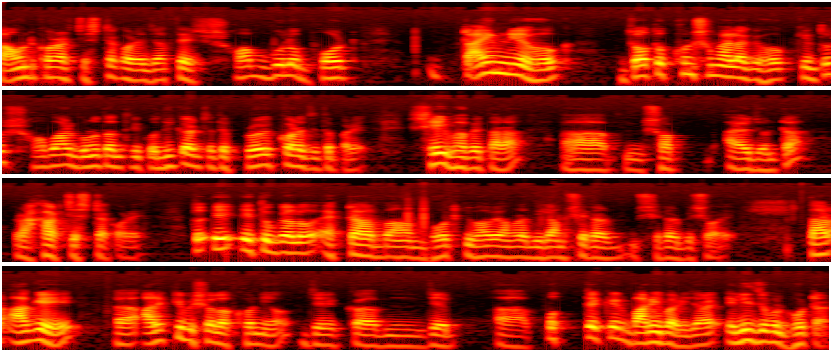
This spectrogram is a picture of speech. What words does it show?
কাউন্ট করার চেষ্টা করে যাতে সবগুলো ভোট টাইম নিয়ে হোক, যতক্ষণ সময় লাগে হোক, কিন্তু সবার গণতান্ত্রিক অধিকার যাতে প্রয়োগ করা যেতে পারে, সেইভাবে তারা সব আয়োজনটা রাখার চেষ্টা করে। তো এই তো গেল একটা ভোট কীভাবে আমরা দিলাম সেটার সেটার বিষয়ে। তার আগে আরেকটি বিষয় লক্ষণীয় যে যে প্রত্যেকের বাড়ি বাড়ি যারা এলিজিবল ভোটার,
